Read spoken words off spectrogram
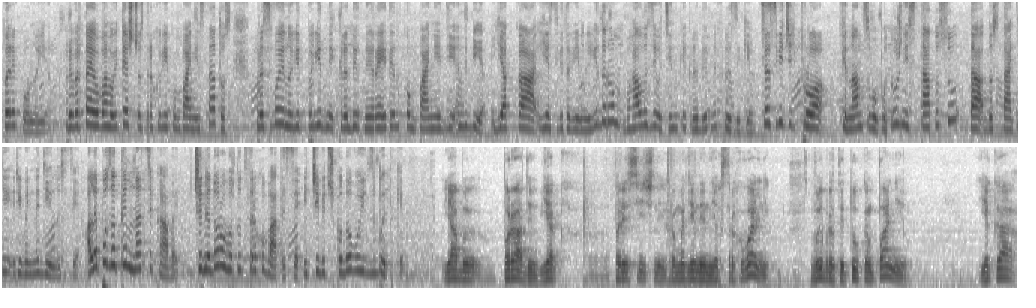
переконує. Привертає увагу й те, що страховій компанії статус присвоєно відповідний кредитний рейтинг компанії D&B, яка є світовим лідером в галузі оцінки кредитних ризиків. Це свідчить про фінансову потужність статусу та достатній рівень надійності. Але поза тим нас цікавить, чи недорого тут страхуватися і чи відшкодовують збитки. Я би порадив, як пересічний громадянин, як страхувальник, вибрати ту компанію, яка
